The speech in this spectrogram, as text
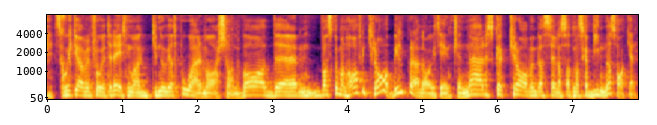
jag ska skicka över en fråga till dig som har gnuggat på här med Arsenal. Vad, eh, vad ska man ha för kravbild på det här laget egentligen? När ska kraven börja ställas så att man ska vinna saker?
